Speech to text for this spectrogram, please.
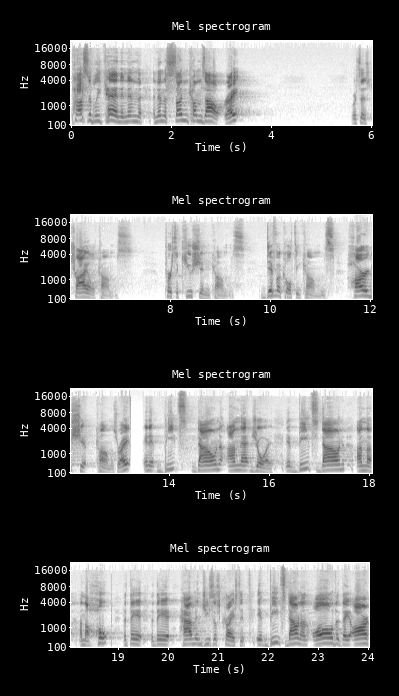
possibly can, and then the, and then the sun comes out, right? Where it says trial comes, persecution comes, difficulty comes, hardship comes, right? And it beats down on that joy. It beats down on the, on the hope that they, that they have in Jesus Christ. It, it beats down on all that they are.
